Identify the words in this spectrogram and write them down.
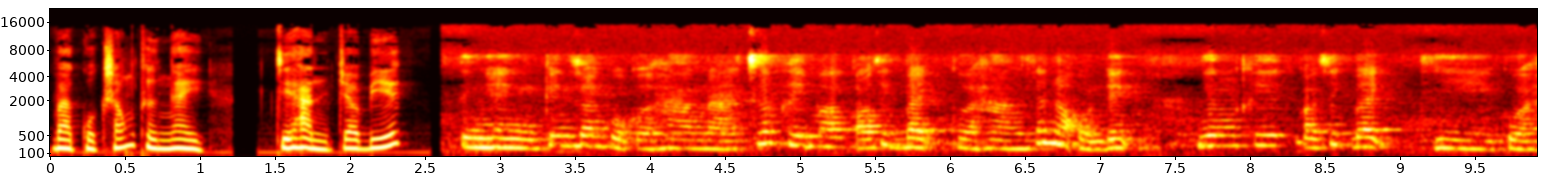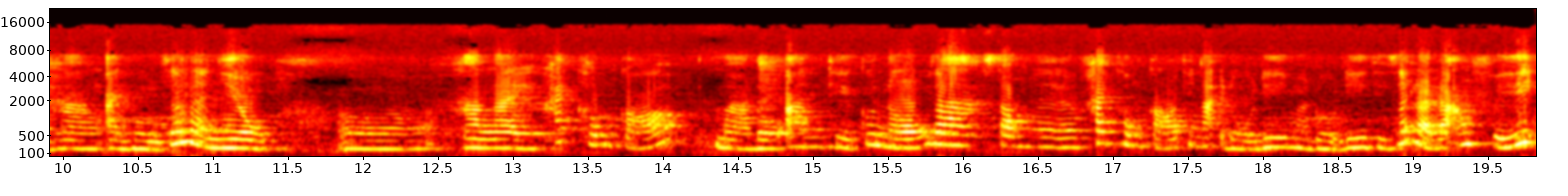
và cuộc sống thường ngày. Chị Hành cho biết. Tình hình kinh doanh của cửa hàng là trước khi mà có dịch bệnh, cửa hàng rất là ổn định. Nhưng khi có dịch bệnh thì cửa hàng ảnh hưởng rất là nhiều. Ờ, hàng ngày khách không có mà đồ ăn thì cứ nấu ra xong khách không có thì lại đổ đi mà đổ đi thì rất là lãng phí.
